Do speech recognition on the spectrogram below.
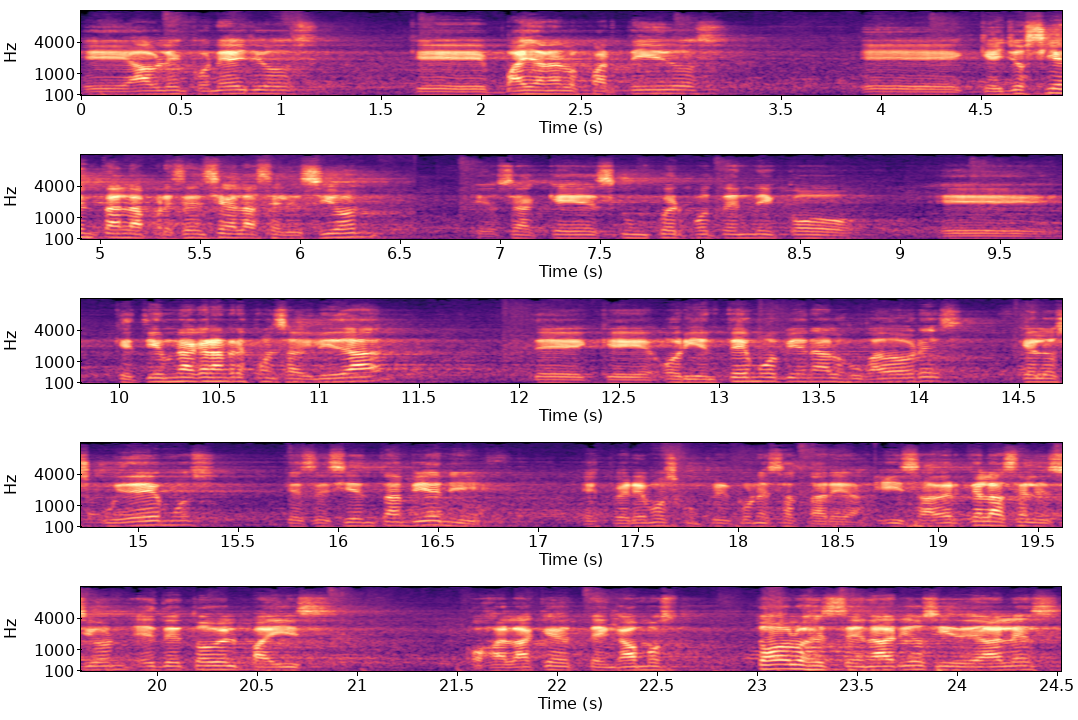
eh, hablen con ellos, que vayan a los partidos, eh, que ellos sientan la presencia de la selección. o sea que es un cuerpo técnico que tiene una gran responsabilidad que orientemos bien a los jugadores, que los cuidemos, que se sientan bien y esperemos cumplir con esa tarea. Y saber que la selección es de todo el país. Ojalá que tengamos todos los escenarios ideales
